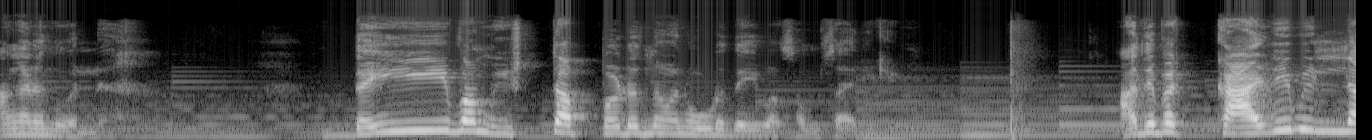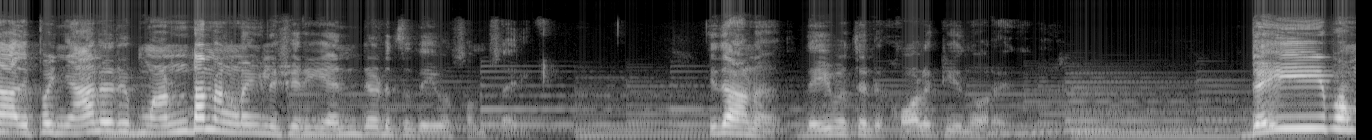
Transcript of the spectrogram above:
അങ്ങനെയൊന്നുമല്ല. ദൈവം ഇഷ്ടപ്പെടുന്നവനോട് ദൈവം സംസാരിക്കും. അതിപ്പോൾ കഴിവില്ലാതെ ഇപ്പം ഞാനൊരു മണ്ടനാണെങ്കിൽ ശരി എന്റെ അടുത്ത് ദൈവം സംസാരിക്കും. ഇതാണ് ദൈവത്തിന്റെ ക്വാളിറ്റി എന്ന് പറയുന്നത്. ദൈവം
